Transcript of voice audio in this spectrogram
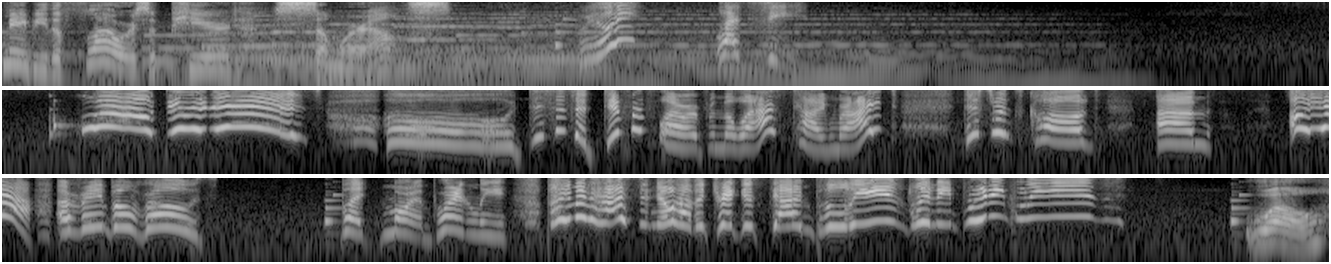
Maybe the flowers appeared somewhere else. Really? Let's see. Wow, there it is! Oh, this is a different flower from the last time, right? This one's called, um, oh yeah, a rainbow rose. But more importantly, Paimon has to know how the trick is done. Please! Well,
